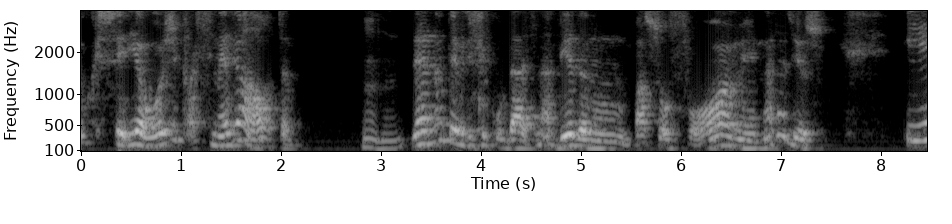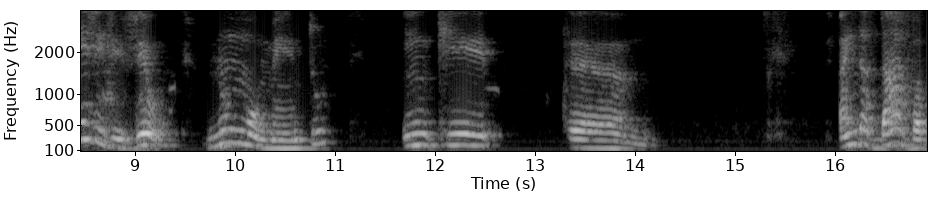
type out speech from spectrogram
o que seria hoje classe média alta. Uhum. Né? Não teve dificuldades na vida, não passou fome, nada disso. E ele viveu num momento em que é, ainda dava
